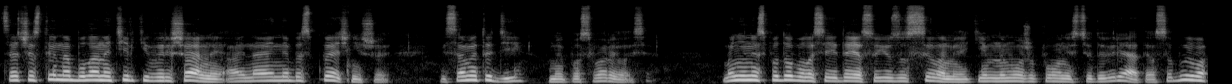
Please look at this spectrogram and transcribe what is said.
Ця частина була не тільки вирішальною, а й найнебезпечнішою, і саме тоді ми посварилися. Мені не сподобалася ідея союзу з силами, яким не можу повністю довіряти, особливо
